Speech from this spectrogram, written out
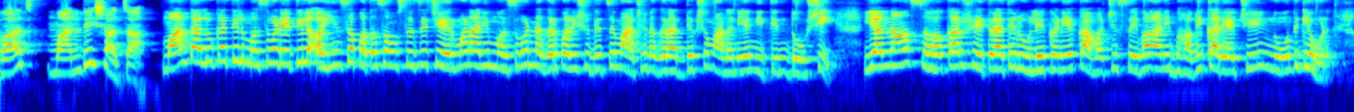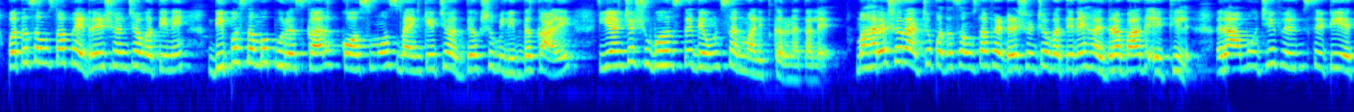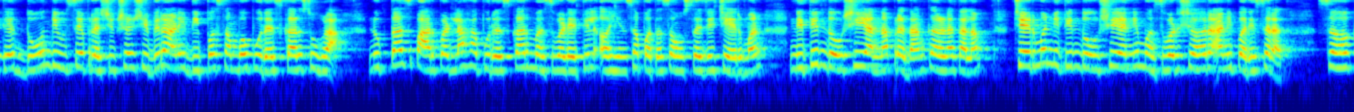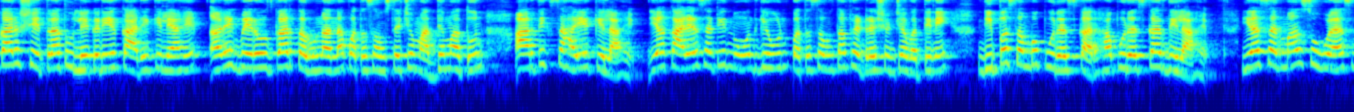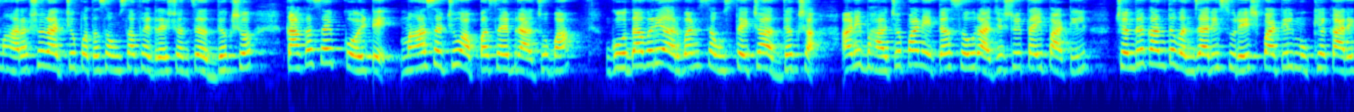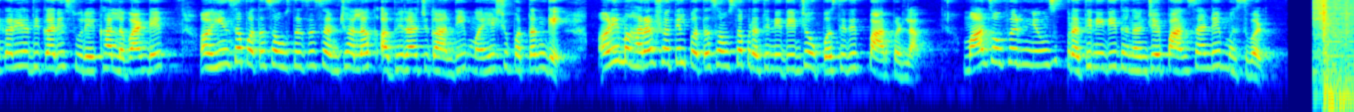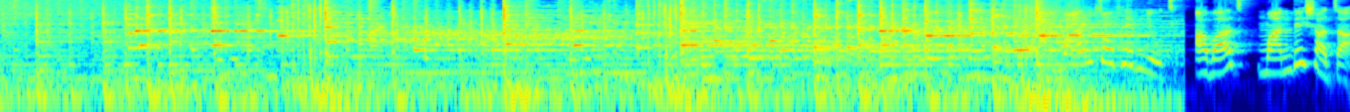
आवाज मानदेशाचा. मान तालुक्यातील म्हसवड येथील अहिंसा पतसंस्थेचे चेअरमन आणि म्हसवड नगर परिषदेचे माजी नगराध्यक्ष माननीय नितीन दोशी यांना सहकार क्षेत्रातील उल्लेखनीय कामाची सेवा आणि भावी कार्याची नोंद घेऊन पतसंस्था फेडरेशनच्या वतीने दीपस्तंभ पुरस्कार कॉस्मोस बँकेचे अध्यक्ष मिलिंद काळे यांच्या शुभहस्ते देऊन सन्मानित करण्यात आले. महाराष्ट्र राज्य पतसंस्था फेडरेशनच्या वतीने हैदराबाद येथील रामोजी फिल्म सिटी येथे दोन दिवसीय प्रशिक्षण शिबिर आणि दीपस्तंभ पुरस्कार सोहळा. नुकताच पार पडला हा पुरस्कार मसवड येथील अहिंसा पतसंस्थेचे चेअरमन नितीन दोशी यांना प्रदान करण्यात आला. चेअरमन नितीन दोशी यांनी म्हसवड शहर आणि परिसरात सहकार क्षेत्रात उल्लेखनीय कार्य केले आहे. अनेक बेरोजगार तरुणांना पतसंस्थेच्या माध्यमातून आर्थिक सहाय्य केलं आहे. या कार्यासाठी नोंद घेऊन पतसंस्था फेडरेशनच्या वतीने दीपस्तंभ पुरस्कार हा पुरस्कार दिला आहे. या सन्मान सोहळ्यास महाराष्ट्र राज्य पतसंस्था फेडरेशनचे अध्यक्ष काकासाहेब कोयटे महासचिव अप्पासाहेब राजोबा गोदावरी अर्बन संस्थेच्या अध्यक्षा आणि भाजपा नेत्या सौ राजेश्रीताई पाटील चंद्रकांत वंजारी सुरेश पाटील मुख्य कार्यकारी अधिकारी सुरेखा लवांडे अहिंसा पतसंस्थेचे संचालक अभिराज गांधी महेश पतंगे आणि महाराष्ट्रातील पतसंस्था प्रतिनिधींच्या उपस्थितीत पार पडला. मांज ओफेर न्यूज प्रतिनिधी धनंजय पानसांडे म्हसवड. न्यूज आवाज मानदेशाचा.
